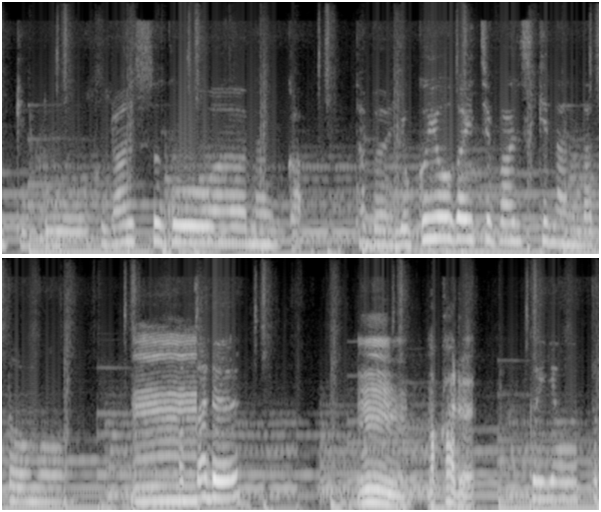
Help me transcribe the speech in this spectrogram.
うけど、フランス語はなんか多分抑揚が一番好きなんだと思う。わかる？うんわかる。抑揚と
